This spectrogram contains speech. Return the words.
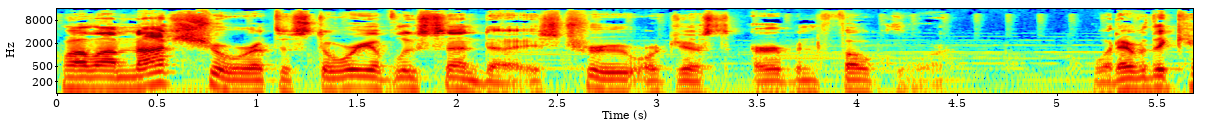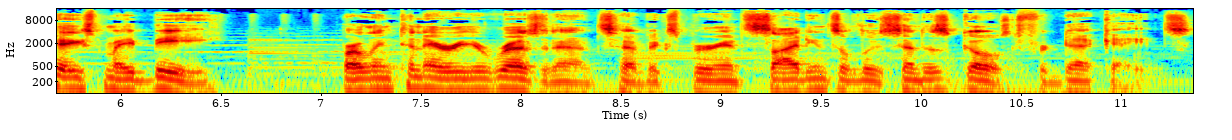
While I'm not sure if the story of Lucinda is true or just urban folklore, whatever the case may be, Burlington area residents have experienced sightings of Lucinda's ghost for decades.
